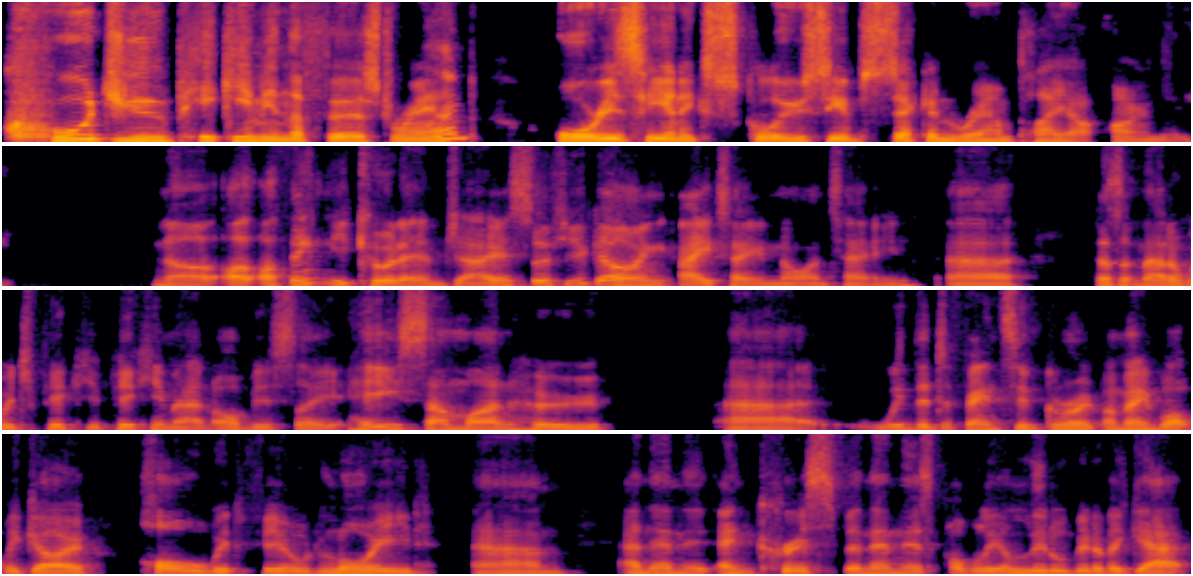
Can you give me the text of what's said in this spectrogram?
could you pick him in the first round or is he an exclusive second round player only? No, I, I think you could, MJ. So if you're going 18, 19, uh, doesn't matter which pick you pick him at, obviously. He's someone who, uh, with the defensive group, I mean, what we go Hall, Whitfield, Lloyd, um, and then the, and Crisp, and then there's probably a little bit of a gap.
